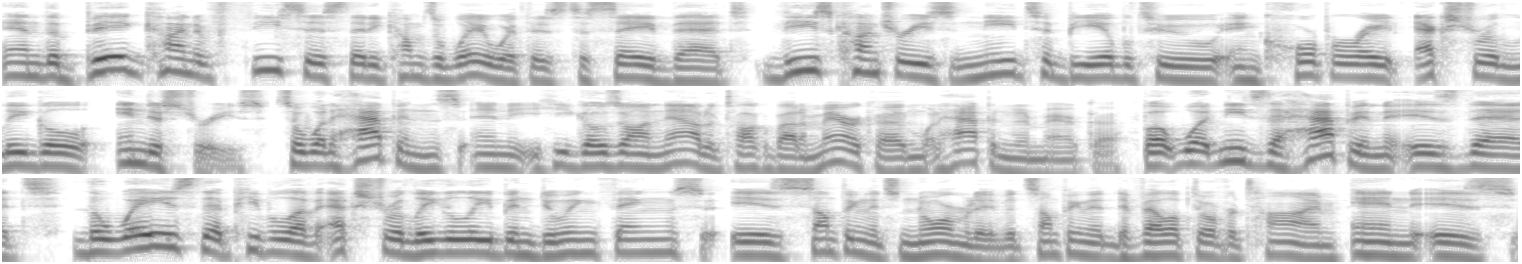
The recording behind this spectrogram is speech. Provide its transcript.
And the big kind of thesis that he comes away with is to say that these countries need to be able to incorporate extra legal industries. So what happens, and he goes on now to talk about America and what happened in America, but what needs to happen is that the ways that people have extra legally been doing things is something that's normative. It's something that developed over time and is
